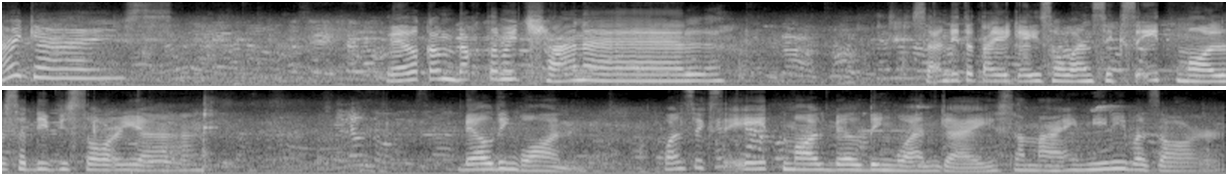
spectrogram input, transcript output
Hi guys! Welcome back to my channel. Saan dito tayo guys sa 168 Mall sa Divisoria. Building 1. 168 Mall Building 1 guys sa may Mini Bazaar.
